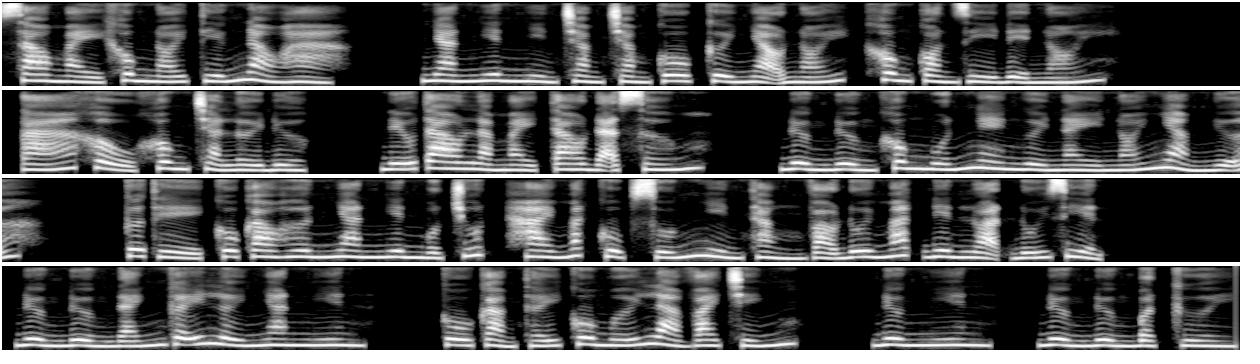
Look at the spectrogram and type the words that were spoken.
Sao mày không nói tiếng nào hả? Nhan nhiên nhìn chằm chằm cô cười nhạo nói, không còn gì để nói. Á khẩu không trả lời được. Nếu tao là mày tao đã sớm. Đường đường không muốn nghe người này nói nhảm nữa. Cơ thể cô cao hơn nhan nhiên một chút, hai mắt cụp xuống nhìn thẳng vào đôi mắt điên loạn đối diện. Đường đường đánh gãy lời nhan nhiên. Cô cảm thấy cô mới là vai chính. Đương nhiên, đường đường bật cười.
